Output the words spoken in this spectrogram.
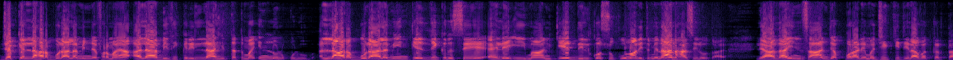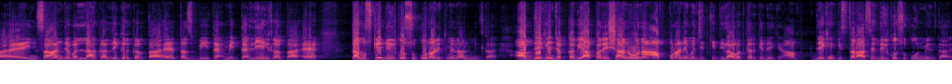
جبکہ اللہ رب العالمین نے فرمایا اللہ بذکر اللہ تطمئن القلوب اللہ رب العالمین کے ذکر سے اہل ایمان کے دل کو سکون اور اطمینان حاصل ہوتا ہے۔ لہذا انسان جب قرآن مجید کی تلاوت کرتا ہے، انسان جب اللہ کا ذکر کرتا ہے، تسبیح، تحمید، تحلیل کرتا ہے تب اس کے دل کو سکون اور اطمینان ملتا ہے۔ آپ دیکھیں، جب کبھی آپ پریشان ہو نا، آپ قرآن مجید کی دلاوت کر کے دیکھیں۔ آپ دیکھیں کس طرح سے دل کو سکون ملتا ہے۔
